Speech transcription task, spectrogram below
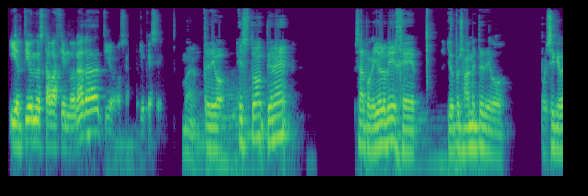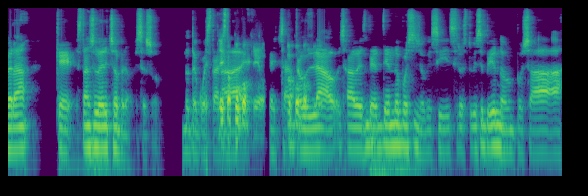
y el tío no estaba haciendo nada, tío, o sea, yo qué sé. Bueno, te digo, esto tiene. O sea, porque yo lo vi y dije, yo personalmente digo, pues sí que verá que está en su derecho, pero es eso. No te cuesta Está nada. poco feo. eh, echarte a poco un lado, ¿sabes? Te entiendo, pues eso, que si se lo estuviese pidiendo pues a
